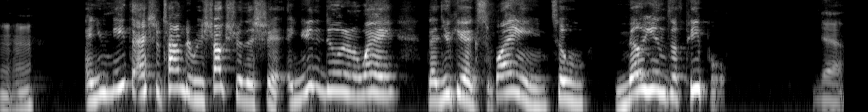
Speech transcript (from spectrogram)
Mm-hmm. and you need the extra time to restructure this shit and you need to do it in a way that you can explain to millions of people Yeah.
